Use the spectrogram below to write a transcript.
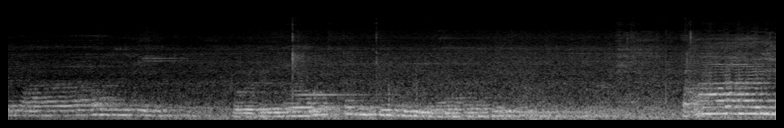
വാദിക്കലാലേ ഒരു നോട്ടം പിന്നാലെ പാടി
